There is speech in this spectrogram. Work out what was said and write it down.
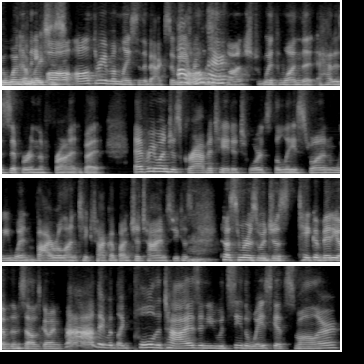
the one that laces. all, all three of them lace in the back. So we Oh, okay. launched with one that had a zipper in the front, but everyone just gravitated towards the laced one. We went viral on TikTok a bunch of times because customers would just take a video of themselves going, ah, they would like pull the ties and you would see the waist get smaller.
